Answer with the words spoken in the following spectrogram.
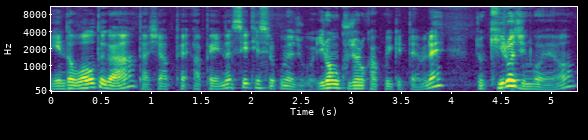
in the world가 다시 앞에 앞에 있는 cities를 꾸며주고 이런 구조를 갖고 있기 때문에 좀 길어진 거예요.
